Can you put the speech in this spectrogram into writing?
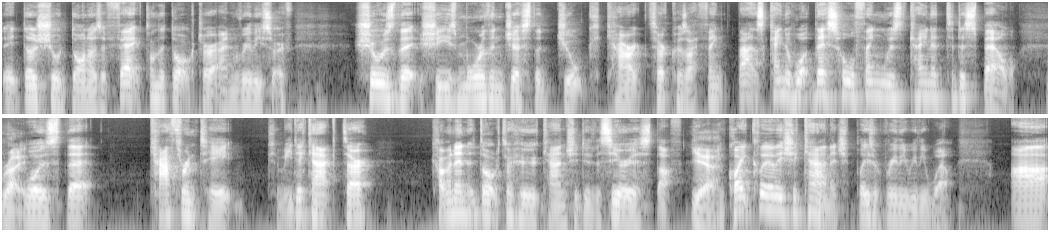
it does show Donna's effect on the doctor and really sort of shows that she's more than just a joke character because I think that's kind of what this whole thing was kind of to dispel Right. was that Catherine Tate, comedic actor, coming into Doctor Who, can she do the serious stuff? Yeah. And quite clearly she can, and she plays it really, really well. Uh,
